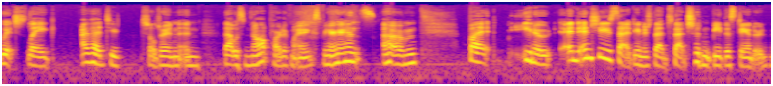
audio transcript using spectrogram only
which like I've had two children, and that was not part of my experience. Um, but you know, and and she said, you know, that that shouldn't be the standard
